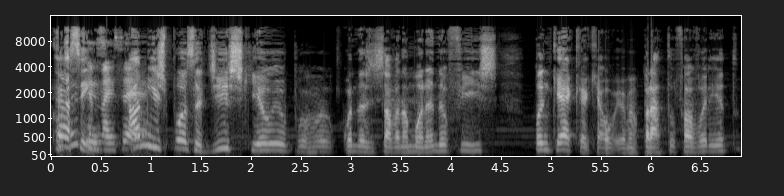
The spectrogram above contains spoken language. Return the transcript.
Com É assim, certeza. Mas é. a minha esposa diz que eu, eu- quando a gente estava namorando, eu fiz panqueca, que é o, é o meu prato favorito,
